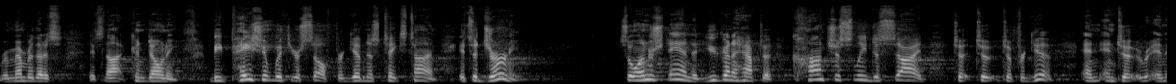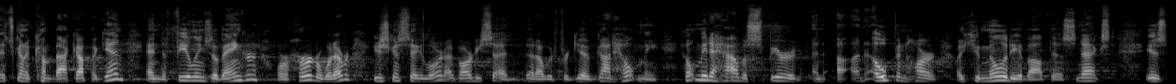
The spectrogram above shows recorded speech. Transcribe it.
Remember that it's, it's not condoning. Be patient with yourself. Forgiveness takes time, it's a journey. So understand that you're going to have to consciously decide to, to, to forgive. And, and, to, and it's going to come back up again. And the feelings of anger or hurt or whatever, you're just going to say, Lord, I've already said that I would forgive. God, help me. Help me to have a spirit, an, an open heart, a humility about this. Next is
